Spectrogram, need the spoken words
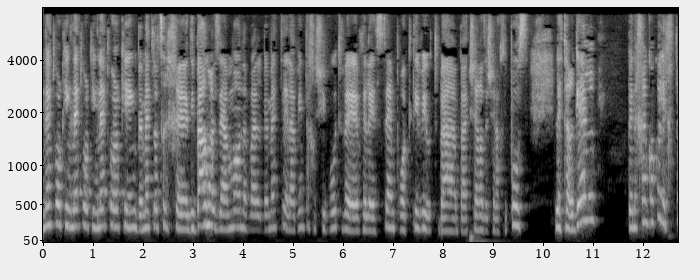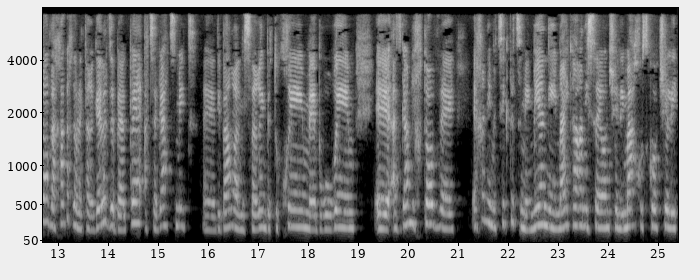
networking, networking, networking, באמת לא צריך, דיברנו על זה המון, אבל באמת להבין את החשיבות ו- וליישם פרואקטיביות בהקשר הזה של החיפוש. לתרגל ביניכם, קודם כל לכתוב ואחר כך גם לתרגל את זה בעל פה, הצגה עצמית. דיברנו על מסרים בטוחים, ברורים, אז גם לכתוב איך אני מציג את עצמי, מי אני, מה עיקר הניסיון שלי, מה החוזקות שלי,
